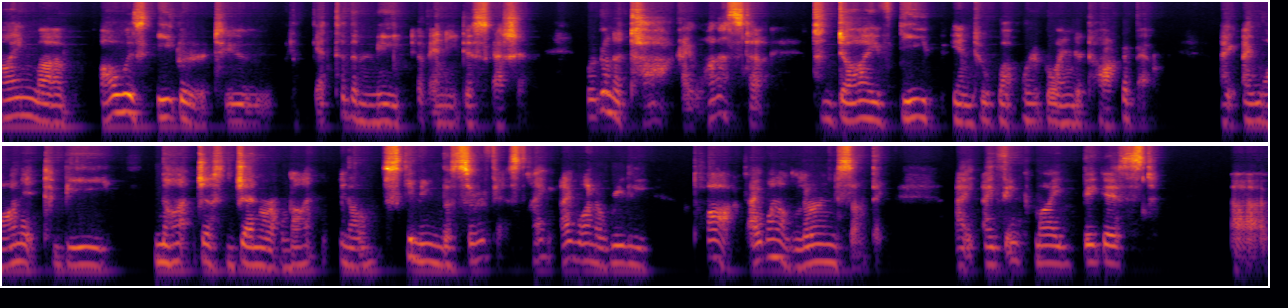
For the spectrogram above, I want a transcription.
I'm uh, always eager to get to the meat of any discussion. We're going to talk. I want us to to dive deep into what we're going to talk about. I, I want it to be not just general, not, you know, skimming the surface. I, I want to really talk. I want to learn something. I, I think my biggest uh,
